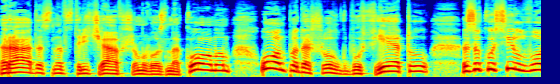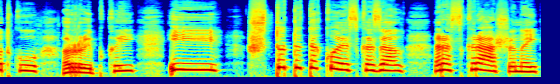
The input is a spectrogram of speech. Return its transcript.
радостно встречавшим его знакомым, он подошел к буфету, закусил водку рыбкой и что-то такое сказал раскрашенной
